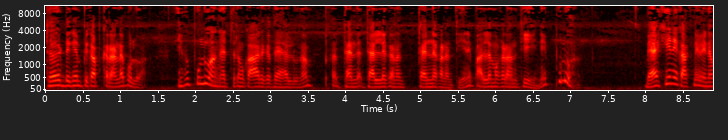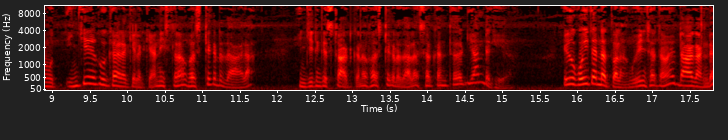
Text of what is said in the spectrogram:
තර්ඩ් එකෙන් පික් අප් කරන්න පුළුවන්. එහෙම පුළුවන්. ඇත්තටම කාර් එක තැහැල්ලු නම් තැල්ල කන තැන්න කන තියෙන්නේ, පල්ලම කන තියෙන්නේ පුළුවන්. බෑ කියන එකක් නෙවෙයි. නමුත් ඉංජිනේරු කියලා කියන්නේ ඉස්ලාම ෆස්ට් එකට දාලා එන්ජින් එක ස්ටාර්ට් කරන ෆස්ට් එකට දාලා සෙකන්ඩ් තර්ඩ් යන්න කියලා. ඒක කොයිතැනවත් වළංගු. ඒ නිසා තමයි දාගන්න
